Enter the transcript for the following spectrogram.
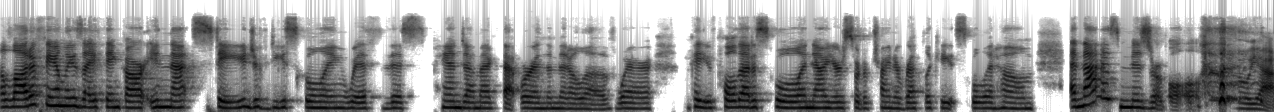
A lot of families, I think, are in that stage of deschooling with this pandemic that we're in the middle of, where, okay, you've pulled out of school and now you're sort of trying to replicate school at home. And that is miserable. Oh yeah.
